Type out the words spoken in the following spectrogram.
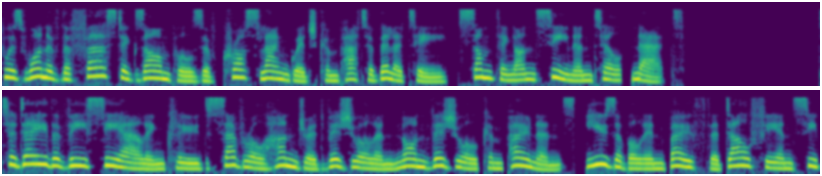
was one of the first examples of cross-language compatibility, something unseen until, .NET. Today the VCL includes several hundred visual and non-visual components, usable in both the Delphi and C++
